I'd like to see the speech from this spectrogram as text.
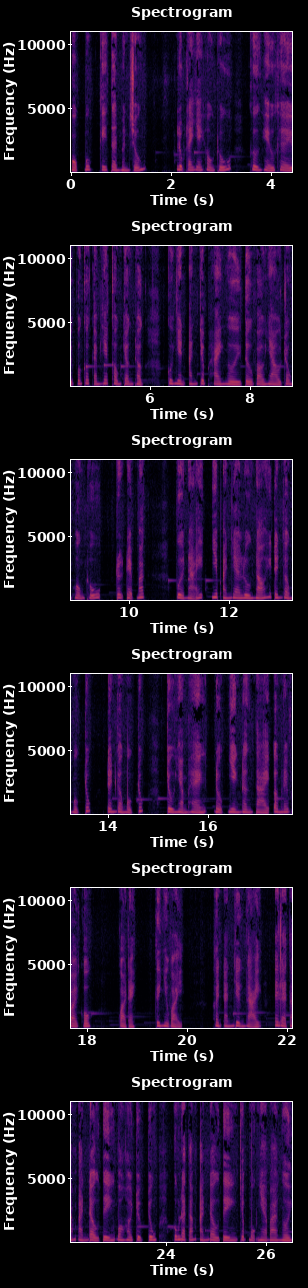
một bút ký tên mình xuống. Lúc lấy giấy hầu thú, Cường Hiệu Khệ vẫn có cảm giác không chân thật. Cô nhìn ảnh chụp hai người tự vào nhau trong hồn thú, rất đẹp mắt. Vừa nãy, nhiếp ảnh gia luôn nói đến gần một chút, đến gần một chút, Chu nhầm hàng đột nhiên nâng tài ôm lấy vai cô. Qua đây, cứ như vậy. Hình ảnh dừng lại, đây là tấm ảnh đầu tiên bọn họ chụp chung, cũng là tấm ảnh đầu tiên chụp một nhà ba người.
